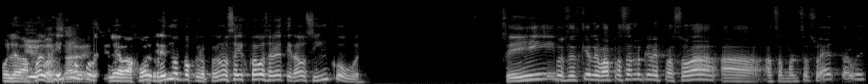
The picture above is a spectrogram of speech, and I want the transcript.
Pues le bajó Sí, el pues, ritmo, porque, sí. le bajó el ritmo porque los primeros seis juegos había tirado cinco, güey. Sí, pues es que le va a pasar lo que le pasó a, a, a Samuel Zazueta, güey.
